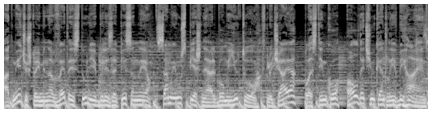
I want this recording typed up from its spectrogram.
Отмечу, что именно в этой студии были записаны самые успешные альбомы U2, включая пластинку All That You Can't Leave Behind.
